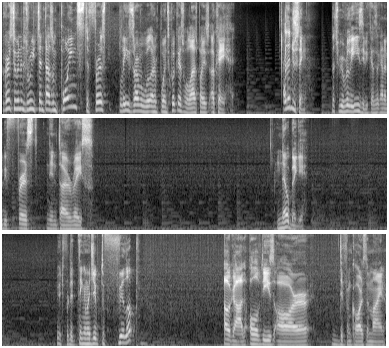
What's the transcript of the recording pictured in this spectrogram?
Requires the winner to reach 10,000 points. The first place driver will earn points quickest, while last place. Okay, that's interesting. That should be really easy because they're gonna be first in the entire race. No biggie. Wait for the thingamajig to fill up. Oh god, all of these are different cars than mine.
